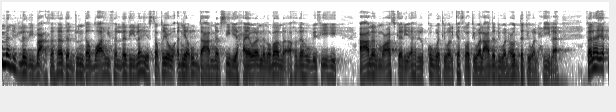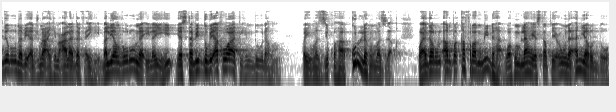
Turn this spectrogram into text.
من الذي بعث هذا الجند الضعيف الذي لا يستطيع أن يرد عن نفسه حيوانا رام أخذه بفيه على المعسكر أهل القوة والكثرة والعدد والعدة والحيلة فلا يقدرون بأجمعهم على دفعه بل ينظرون إليه يستبد بأخواتهم دونهم ويمزقها كل ممزق. ويذر الأرض قفرا منها وهم لا يستطيعون أن يردوا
